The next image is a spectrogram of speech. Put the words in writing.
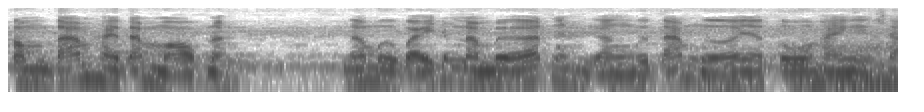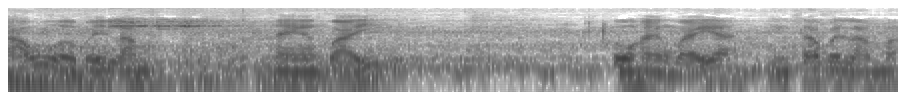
08281 nè. Nó 17.5 PS nha gần 18 ngựa nha tua 2006 75 2007 tua 2007 á 2675 á.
